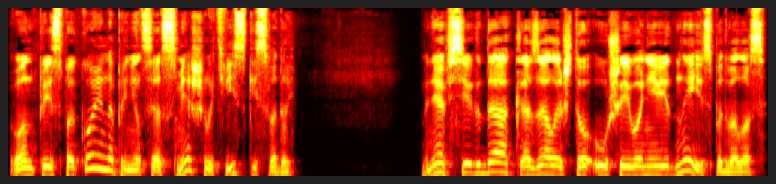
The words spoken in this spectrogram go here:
Он преспокойно принялся смешивать виски с водой. Мне всегда казалось, что уши его не видны из-под волос.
